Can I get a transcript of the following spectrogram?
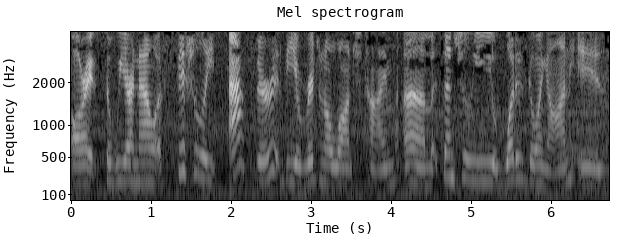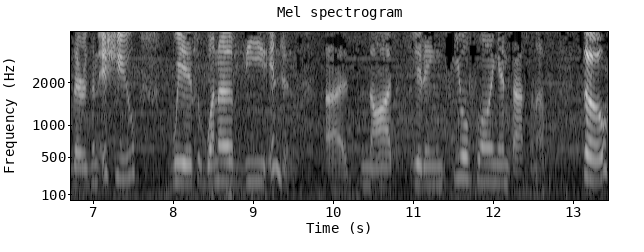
All right, so we are now officially after the original launch time. Um, essentially, what is going on is there's an issue with one of the engines. Uh, it's not getting fuel flowing in fast enough. So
